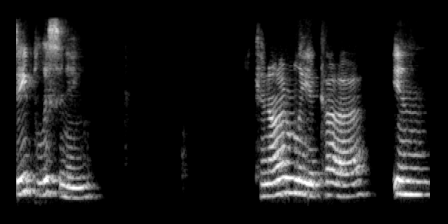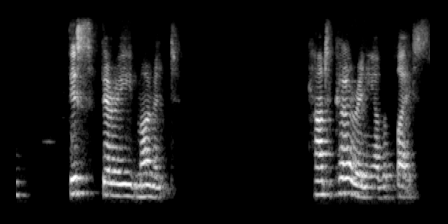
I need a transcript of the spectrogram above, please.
deep listening can only occur in this very moment. Can't occur any other place.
